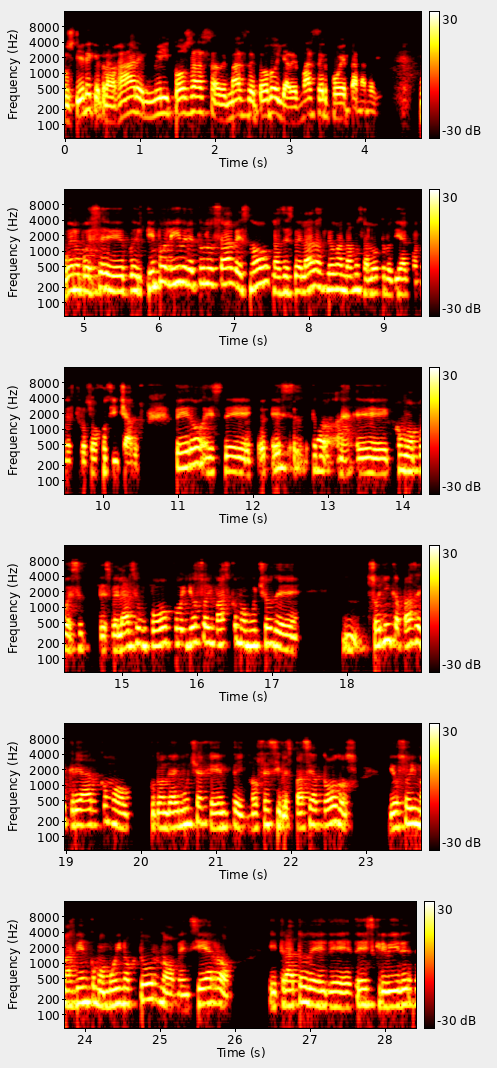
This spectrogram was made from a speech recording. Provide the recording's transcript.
pues tiene que trabajar en mil cosas, además de todo, y además ser poeta, Manuel. Bueno, pues eh, el tiempo libre, tú lo sabes, ¿no? Las desveladas luego andamos al otro día con nuestros ojos hinchados, pero este es eh, como pues desvelarse un poco. Yo soy más como mucho de, soy incapaz de crear como donde hay mucha gente, no sé si les pase a todos, yo soy más bien como muy nocturno, me encierro y trato de, escribir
